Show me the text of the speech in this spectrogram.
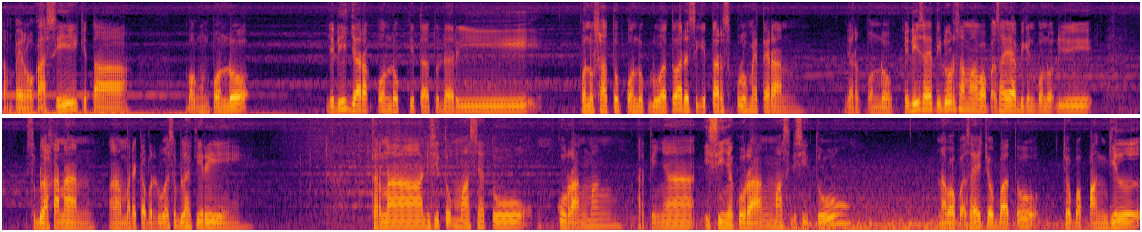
Sampai lokasi kita bangun pondok. Jadi jarak pondok kita tuh dari pondok satu, pondok dua tuh ada sekitar 10 meteran jarak pondok. Jadi saya tidur sama bapak saya bikin pondok di sebelah kanan. Nah, mereka berdua sebelah kiri. Karena di situ emasnya tuh kurang mang. Artinya isinya kurang emas di situ. Nah bapak saya coba tuh coba panggil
